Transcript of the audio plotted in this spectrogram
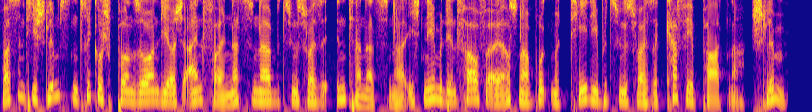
Was sind die schlimmsten Trikotsponsoren, die euch einfallen, national bzw. international? Ich nehme den VfL Osnabrück mit Teddy bzw. Kaffeepartner. Schlimm.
